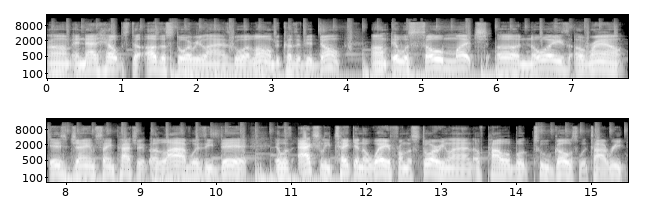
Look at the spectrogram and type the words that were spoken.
Um, and that helps the other storylines go along because if you don't, um, it was so much uh, noise around is James St. Patrick alive? Was he dead? It was actually taken away from the storyline of Power Book 2 Ghosts with Tariq.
